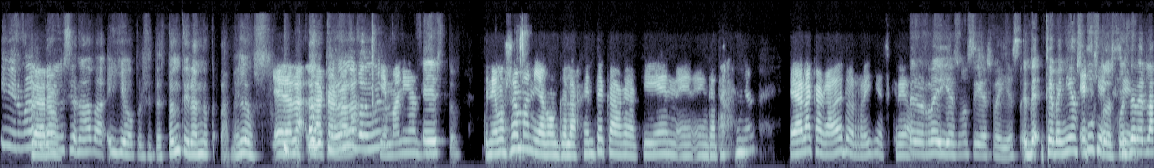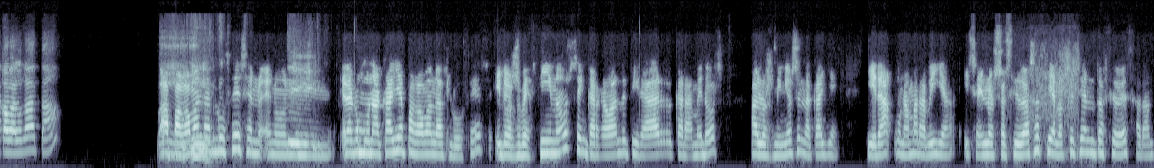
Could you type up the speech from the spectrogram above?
Y mi hermana claro. ilusionaba y yo, pero si te están tirando caramelos, Era la, la cagada. Qué manía. Esto. Teníamos una manía con que la gente cague aquí en, en, en Cataluña. Era la cagada de los reyes, creo. Pero Reyes, no, sí es Reyes. De- que venías Es justo que después de ver la cabalgata apagaban las luces en, en sí. un... Era como una calle, apagaban las luces y los vecinos se encargaban de tirar caramelos a los niños en la calle. Y era una maravilla. Y se- en nuestra ciudad se hacía, no sé si en otras ciudades harán.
